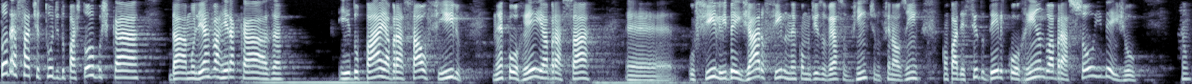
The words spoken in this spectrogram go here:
toda essa atitude do pastor buscar, da mulher varrer a casa e do pai abraçar o filho, né? correr e abraçar é, o filho e beijar o filho, né? como diz o verso 20 no finalzinho, compadecido dele, correndo, abraçou e beijou. Então,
